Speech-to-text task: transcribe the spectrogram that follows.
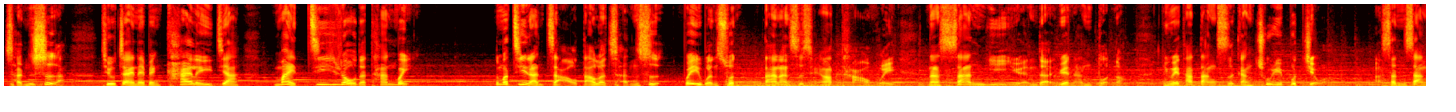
陈氏啊，就在那边开了一家卖鸡肉的摊位。那么，既然找到了陈氏魏文顺，当然是想要讨回那三亿元的越南盾了，因为他当时刚出狱不久啊，啊，身上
